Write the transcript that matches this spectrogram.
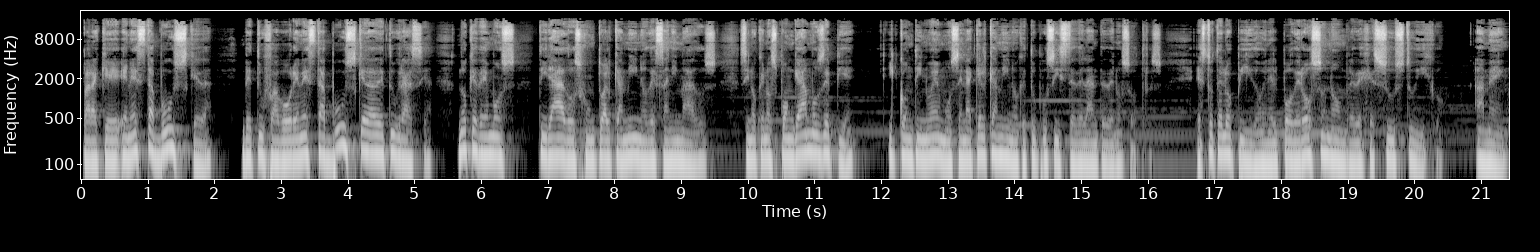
para que en esta búsqueda de tu favor, en esta búsqueda de tu gracia, no quedemos tirados junto al camino desanimados, sino que nos pongamos de pie y continuemos en aquel camino que tú pusiste delante de nosotros. Esto te lo pido en el poderoso nombre de Jesús tu Hijo. Amén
